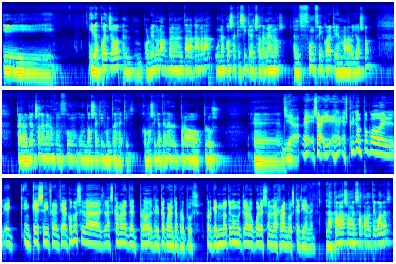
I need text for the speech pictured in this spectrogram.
Y, y después yo, volviendo una, brevemente a la cámara, una cosa que sí que echo de menos, el Zoom 5X es maravilloso, pero yo echo de menos un Zoom, un 2X, un 3X, como sí que tiene el Pro Plus. Eh, ya, eh, o sea, eh, explica un poco el, en qué se diferencia, cómo son las, las cámaras del, Pro, del P40 Pro Plus, porque no tengo muy claro cuáles son los rangos que tienen. Las cámaras son exactamente iguales,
